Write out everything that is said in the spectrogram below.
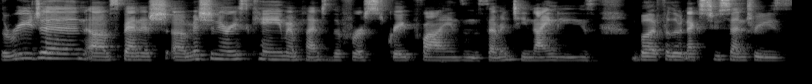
the region. Um, Spanish uh, missionaries came and planted the first grapevines in the 1790s, but for the next two centuries,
